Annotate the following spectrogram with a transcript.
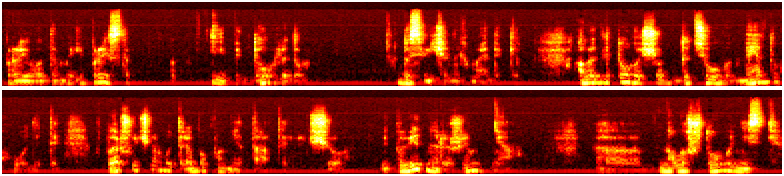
приладами і пристроями, і під доглядом досвідчених медиків. Але для того, щоб до цього не доходити, в першу чергу треба пам'ятати, що відповідний режим дня, е, налаштованість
